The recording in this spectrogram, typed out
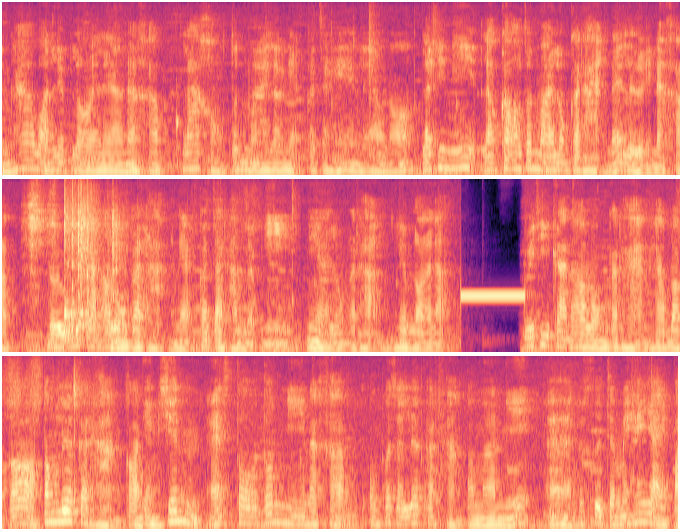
3-5 วันเรียบร้อยแล้วนะครับรากของต้นไม้เราเนี่ยก็จะแห้งแล้วเนาะแล้วทีนี้เราก็เอาต้นไม้ลงกระถางได้เลยนะครับ โดยวิธีการเอาลงกระถางเนี่ยก็จะทำแบบนี้เนี่ยลงกระถางเรียบร้อยละ วิธีการเอาลงกระถางครับ แล้วก็ต้องเลือกกระถางก่อนอย่างเช่นแอสโตต้นนี้นะครับ ผมก็จะเลือกกระถางประมาณนี้อ่าก็คือจะไม่ให้ใหญ่ไป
